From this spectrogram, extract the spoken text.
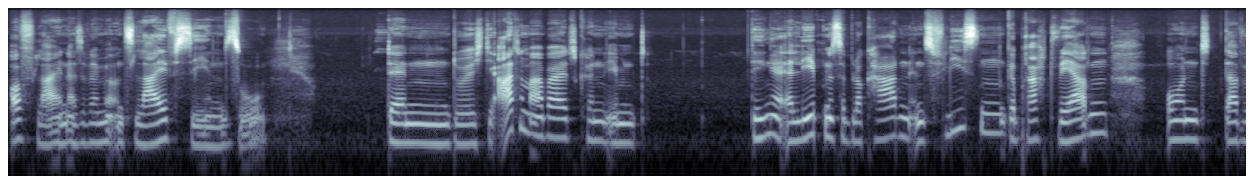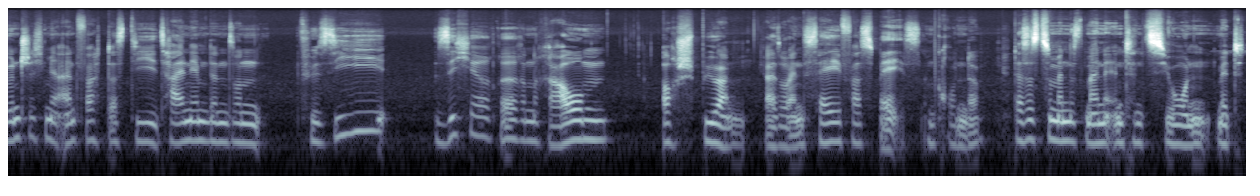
offline, also wenn wir uns live sehen, so. Denn durch die Atemarbeit können eben Dinge, Erlebnisse, Blockaden ins Fließen gebracht werden. Und da wünsche ich mir einfach, dass die Teilnehmenden so einen für sie sichereren Raum auch spüren. Also ein safer Space im Grunde. Das ist zumindest meine Intention mit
